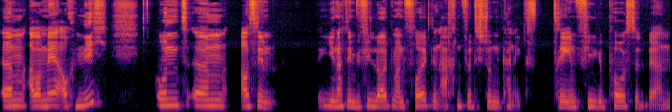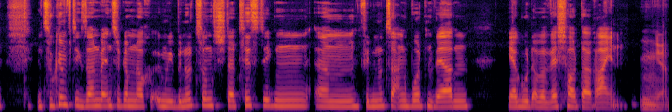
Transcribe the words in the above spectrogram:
ähm, aber mehr auch nicht. Und ähm, außerdem, je nachdem, wie viele Leute man folgt, in 48 Stunden kann extrem viel gepostet werden. In zukünftig sollen bei Instagram noch irgendwie Benutzungsstatistiken ähm, für die Nutzer angeboten werden. Ja gut, aber wer schaut da rein? Ja,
